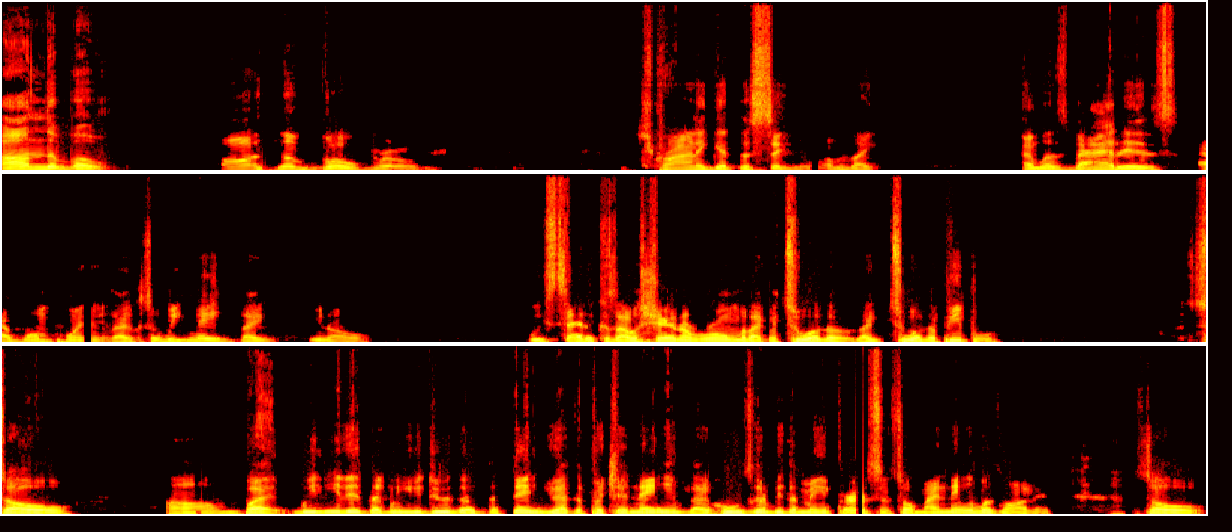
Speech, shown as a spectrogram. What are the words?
On the boat. On the boat, bro. Trying to get the signal. I was like, and what's bad is at one point, like, so we made like, you know, we said it because I was sharing a room with like with two other like two other people. So um, but we needed like when you do the the thing, you have to put your name, like who's gonna be the main person. So my name was on it. So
